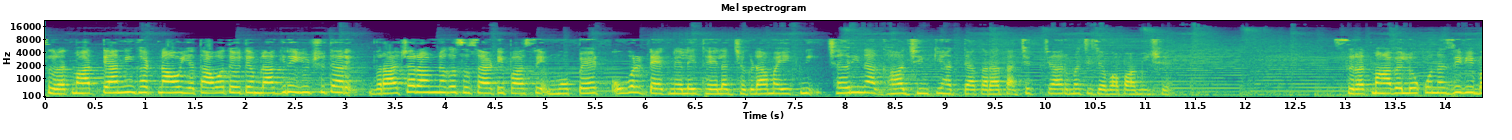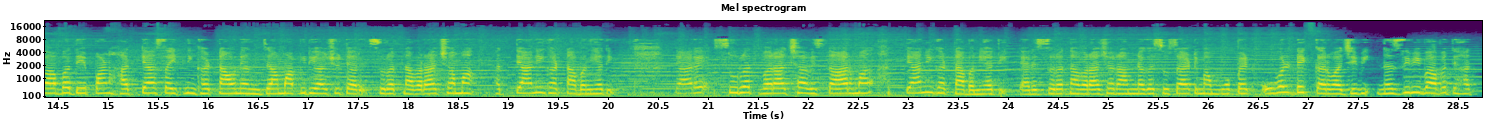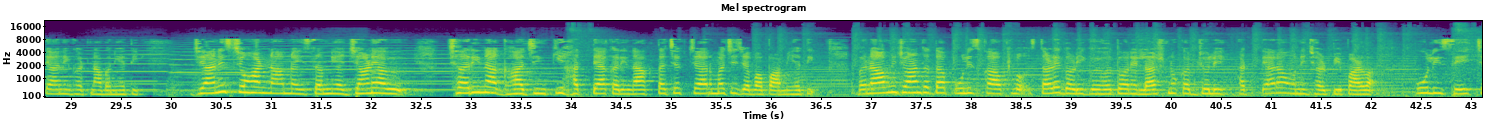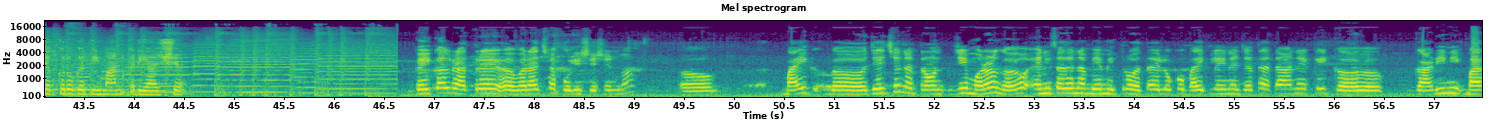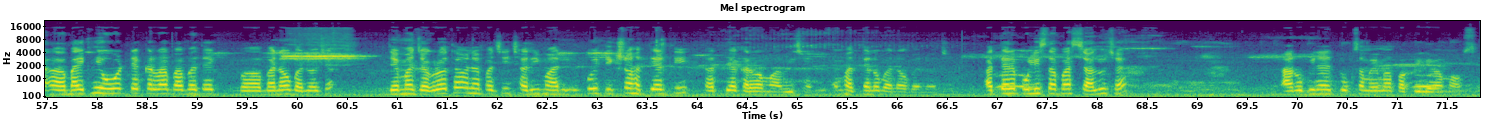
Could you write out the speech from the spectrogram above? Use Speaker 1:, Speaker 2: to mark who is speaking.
Speaker 1: સુરતમાં હત્યાની ઘટનાઓ યથાવત હોય તેમ લાગી રહ્યું છે ત્યારે વરાછા રામનગર સોસાયટી પાસે મોપેટ ઓવરટેકને લઈ થયેલા ઝઘડામાં એકની છરીના ઘા ઝીંકી હત્યા કરાતા ચિકચાર મચી જવા પામી છે. સુરતમાં હવે લોકો નજીવી બાબતે પણ હત્યા સહિતની ઘટનાઓને અંજામ આપી રહ્યા છે ત્યારે સુરતના વરાછામાં હત્યાની ઘટના બની હતી. ત્યારે સુરત વરાછા વિસ્તારમાં હત્યાની ઘટના બની હતી. ત્યારે સુરતના વરાછા રામનગર સોસાયટીમાં મોપેડ ઓવરટેક કરવા જેવી નજીવી બાબતે હત્યાની ઘટના બની હતી. જ્યાનિસ ચૌહાણ નામના ઇસમની અજાણ્યાઓએ છરીના ઘા ઝીંકી હત્યા કરી નાખતા ચકચાર મચી જવા પામી હતી. બનાવની જાણ થતાં પોલીસ કાફલો સ્થળે દોડી ગયો હતો અને લાશનો કબજો લઈ હત્યારાઓને ઝડપી પાડવા પોલીસે ચક્રો ગતિમાન કર્યા છે.
Speaker 2: ગઈકાલ રાત્રે વરાછા પોલીસ સ્ટેશનમાં બાઇક જે છે ને ત્રણ, જે મરણ ગયો, એની સાથેના બે મિત્રો હતા, એ લોકો બાઇક લઈને જતા હતા અને કંઈક ગાડીની બાઇકની ઓવરટેક કરવા બાબતે એક બનાવ બન્યો છે. જેમાં ઝઘડો થયો અને પછી છરી મારી, કોઈ તીક્ષ્ણ હત્યારથી હત્યા કરવામાં આવી છે. એમ હત્યાનો બનાવ બન્યો છે. અત્યારે પોલીસ તપાસ ચાલુ છે. આરોપીને ટૂંક સમયમાં પકડી લેવામાં આવશે.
